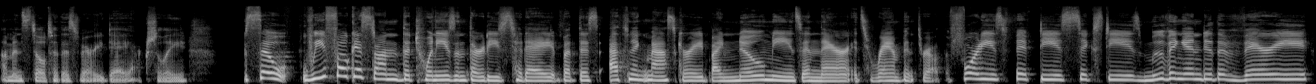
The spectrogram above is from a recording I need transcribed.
um, and still to this very day, actually. So we focused on the 20s and 30s today, but this ethnic masquerade by no means in there. It's rampant throughout the 40s, 50s, 60s, moving into the very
